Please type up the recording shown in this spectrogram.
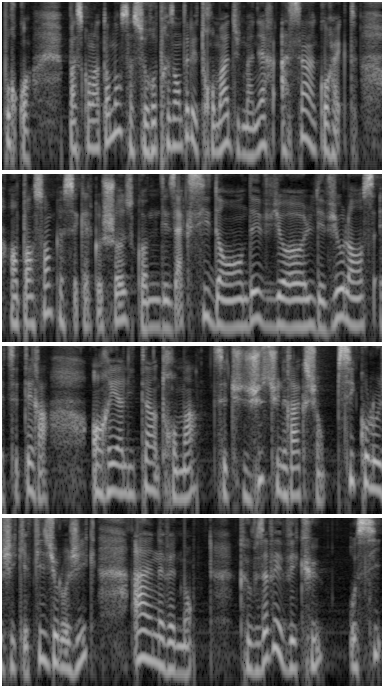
Pourquoi? Parce qu'on a tendance à se représenter les traumas d'une manière assez incorrecte, en pensant que c'est quelque chose comme des accidents, des viols, des violences, etc. En réalité, un trauma, c'est juste une réaction psychologique et physiologique à un événement que vous avez vécu, aussi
